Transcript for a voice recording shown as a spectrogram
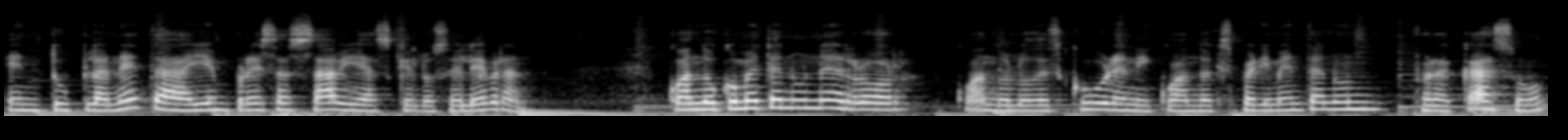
En tu planeta hay empresas sabias que lo celebran. Cuando cometen un error, cuando lo descubren y cuando experimentan un fracaso,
